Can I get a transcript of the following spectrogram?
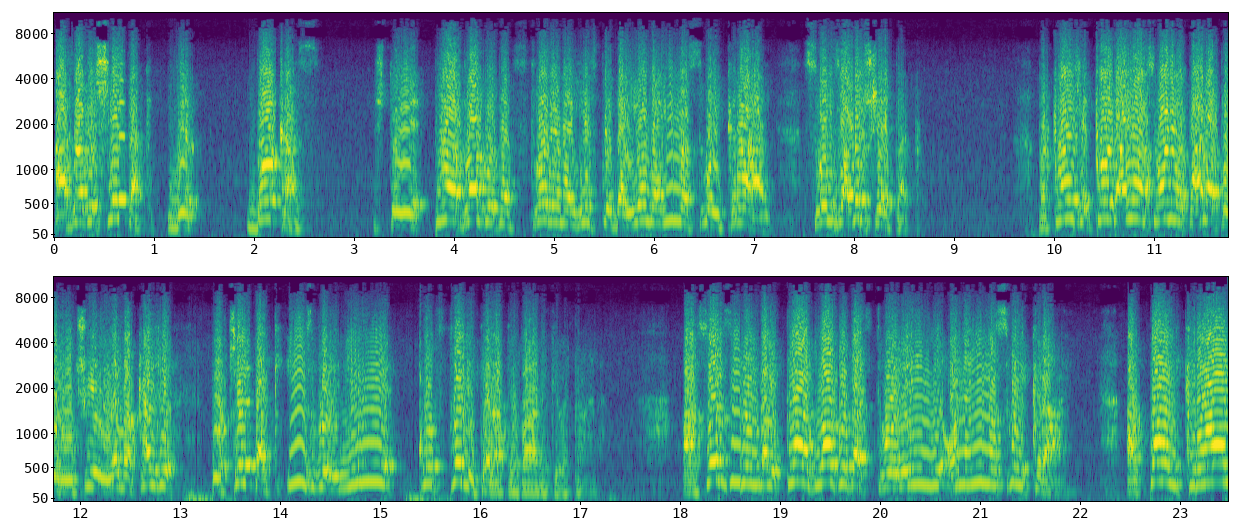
A završetak, jer dokaz što je ta blagodat stvorena jeste da i ona ima svoj kraj, svoj završetak. Pa kaže, kao da Allah svojno tada poručuje, ulema kaže, početak, izvor njen je kod stvoritelja te bareke letala. A s obzirom da je ta blagodat stvorenje, ona ima svoj kraj. A taj kraj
